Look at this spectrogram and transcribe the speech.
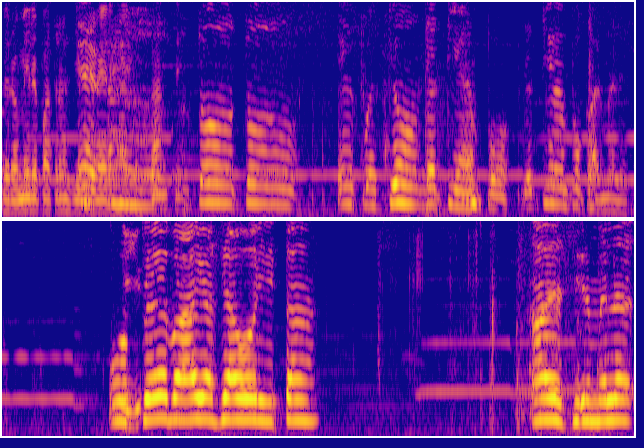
Pero mire, patrón, si eh, mujeres hay eh, bastante. todo, todo es cuestión de tiempo, de tiempo, Carmelito. Usted váyase ahorita a decírmele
